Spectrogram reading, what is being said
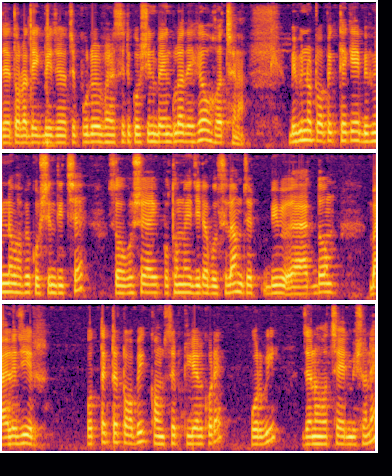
যে তোরা দেখবি যে হচ্ছে পুরো ইউনিভার্সিটি কোশ্চিন ব্যাঙ্কগুলো দেখেও হচ্ছে না। বিভিন্ন টপিক থেকে বিভিন্নভাবে কোশ্চিন দিচ্ছে। সো অবশ্যই আমি প্রথমে যেটা বলছিলাম যে একদম বায়োলজির প্রত্যেকটা টপিক কনসেপ্ট ক্লিয়ার করে পড়বি, যেন হচ্ছে অ্যাডমিশনে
